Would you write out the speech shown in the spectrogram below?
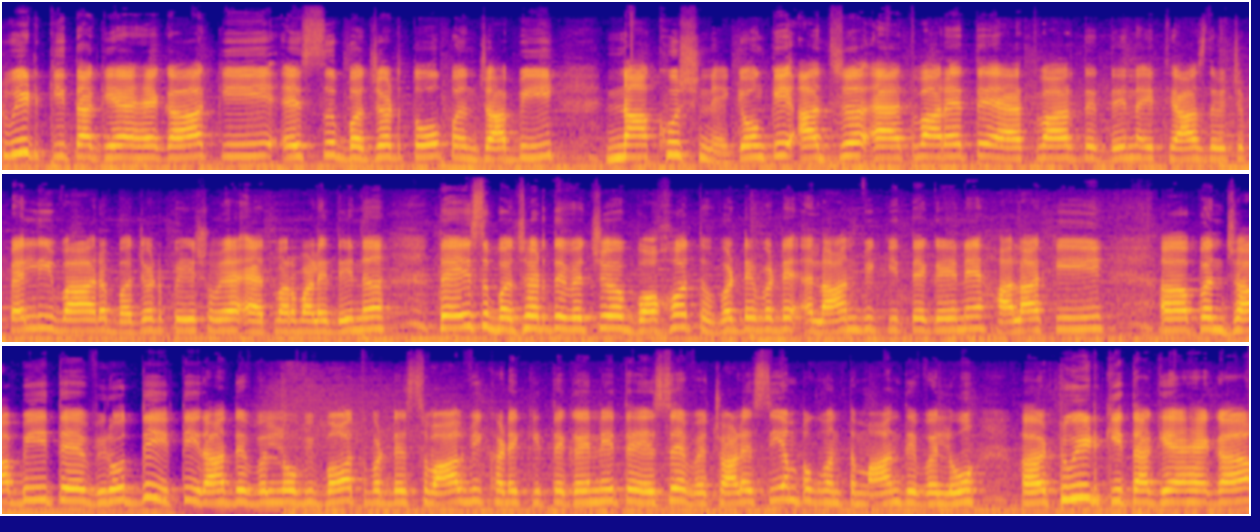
ਟਵੀਟ ਕੀਤਾ ਗਿਆ ਹੈਗਾ ਕਿ ਇਸ ਬਜਟ ਤੋਂ ਪੰਜਾਬੀ ਨਾ ਖੁਸ਼ ਨੇ, ਕਿਉਂਕਿ ਅੱਜ ਐਤਵਾਰ ਹੈ ਤੇ ਐਤਵਾਰ ਦੇ ਦਿਨ ਇਤਿਹਾਸ ਦੇ ਵਿੱਚ ਪਹਿਲੀ ਵਾਰ ਬਜਟ ਪੇਸ਼ ਹੋਇਆ ਐਤਵਾਰ ਵਾਲੇ ਦਿਨ। ਤੇ ਇਸ ਬਜਟ ਦੇ ਵਿੱਚ ਬਹੁਤ ਵੱਡੇ ਵੱਡੇ ਐਲਾਨ ਵੀ ਕੀਤੇ ਗਏ ਨੇ। ਹਾਲਾਂਕਿ ਪੰਜਾਬੀ ਤੇ ਵਿਰੋਧੀ ਧਿਰਾਂ ਦੇ ਵੱਲੋਂ ਵੀ ਬਹੁਤ ਵੱਡੇ ਸਵਾਲ ਵੀ ਖੜੇ ਕੀਤੇ ਗਏ ਨੇ ਤੇ ਇਸੇ ਵਿਚਾਲੇ ਸੀਐਮ ਭਗਵੰਤ ਮਾਨ ਦੇ ਵੱਲੋਂ ਟਵੀਟ ਕੀਤਾ ਗਿਆ ਹੈਗਾ।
